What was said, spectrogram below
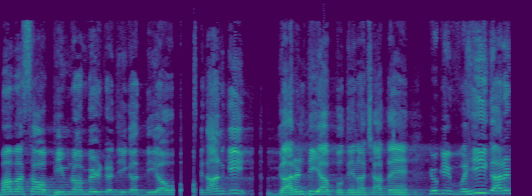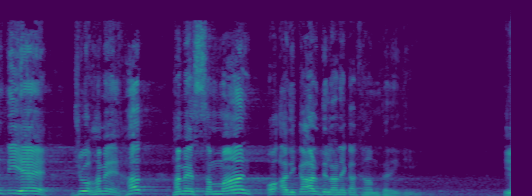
बाबा साहब भीमराव अंबेडकर जी का दिया हुआ संविधान की गारंटी आपको देना चाहते हैं, क्योंकि वही गारंटी है जो हमें हक, हमें सम्मान और अधिकार दिलाने का काम करेगी। ये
